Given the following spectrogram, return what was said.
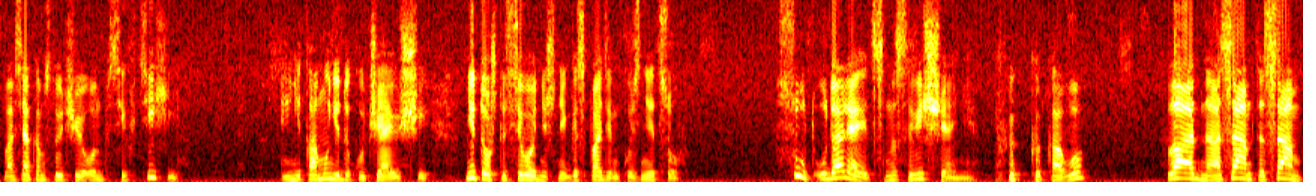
Во всяком случае, он псих тихий и никому не докучающий, не то что сегодняшний господин Кузнецов. Суд удаляется на совещание. Каково? Ладно, а сам-то сам...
